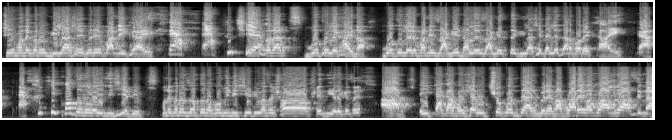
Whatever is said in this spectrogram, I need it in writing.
সে মনে করো গিলাসে করে পানি খায়। সে এখন আর বোতলে খায় না। বোতলের পানি জাগে ঢালে থেকে গিলাসে ঢালে তারপরে খায়। কত বড় ইনিশিয়েটিভ মনে করো যত রকম ইনিশিয়েটিভ আছে, সব সে নিয়ে রেখেছে। আর এই টাকা পয়সার উৎস কোনতে আসবে রে বাবু আরে বাবু আমরা আছি না।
